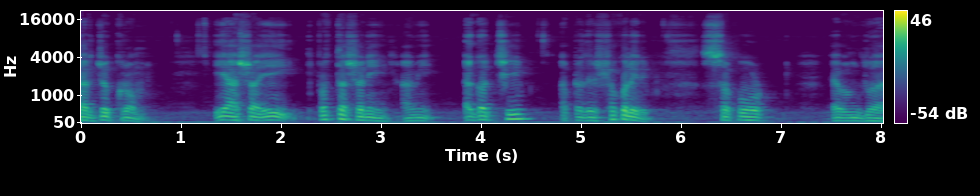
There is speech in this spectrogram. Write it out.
কার্যক্রম, এই আশা, এই প্রত্যাশা নিয়ে আমি এগোচ্ছি। আপনাদের সকলের সাপোর্ট এবং দোয়া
